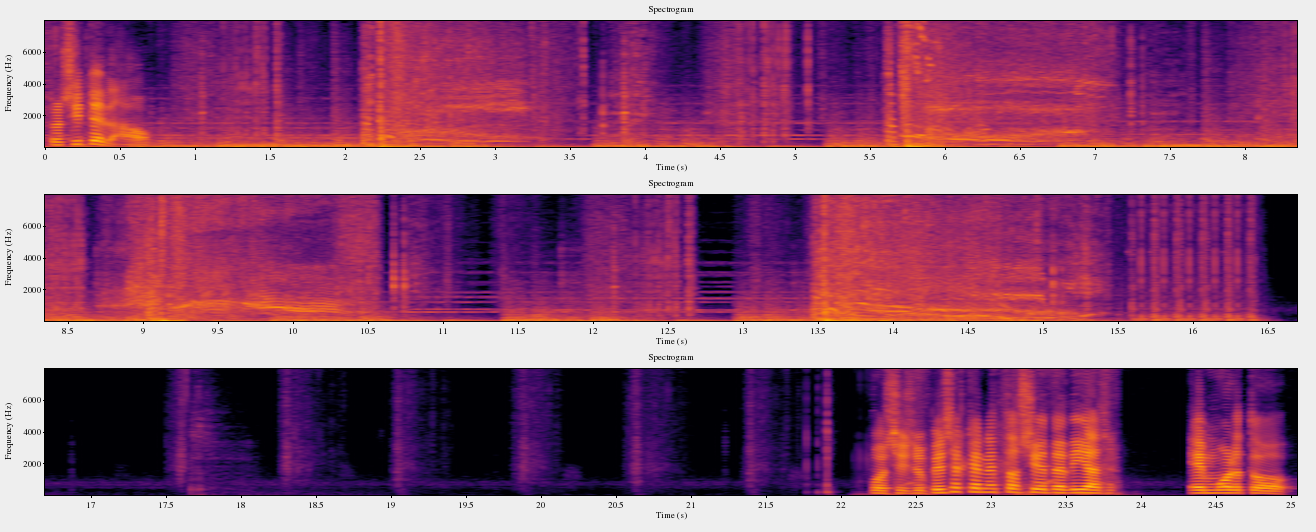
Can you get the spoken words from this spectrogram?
Pero sí te he dado. Pues si supieses que en estos siete días he muerto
